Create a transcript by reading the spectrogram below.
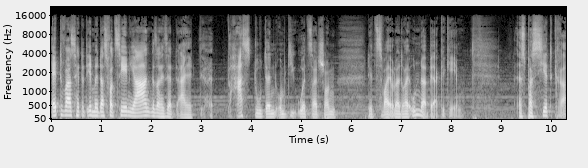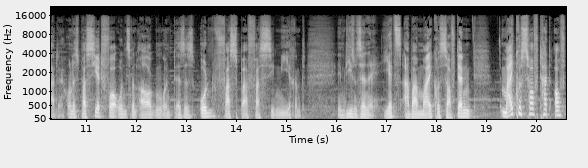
etwas, hättet ihr mir das vor zehn Jahren gesagt, ich gesagt, hast du denn um die Uhrzeit schon den zwei oder drei Unterberg gegeben? Es passiert gerade und es passiert vor unseren Augen und es ist unfassbar faszinierend. In diesem Sinne, jetzt aber Microsoft, denn Microsoft hat auf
